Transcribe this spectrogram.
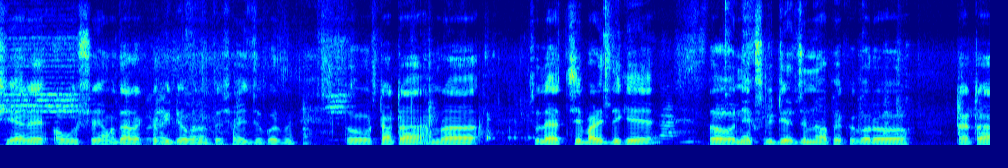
শেয়ারে অবশ্যই আমাদের আর একটা ভিডিও বানাতে সাহায্য করবে। তো টাটা আমরা চলে যাচ্ছি বাড়ির দিকে। তো নেক্সট ভিডিওর জন্য অপেক্ষা করো। টাটা।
